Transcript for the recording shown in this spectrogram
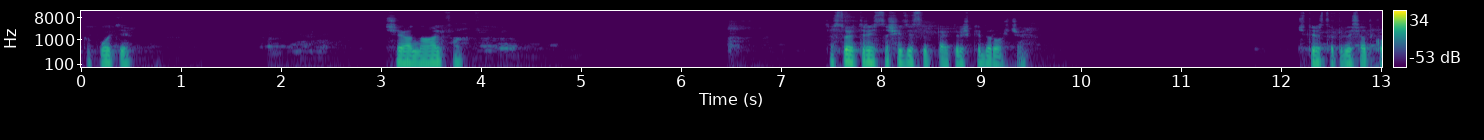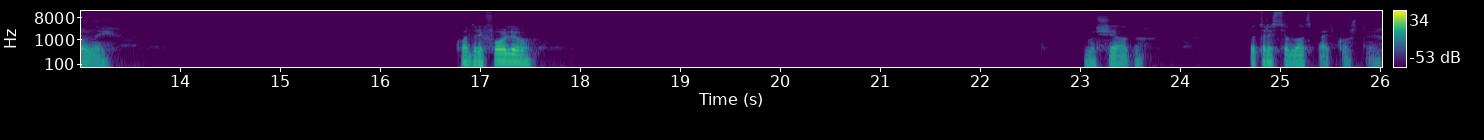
в капоті. Ще одна альфа. Це стоїть 365, трішки дорожче. 450 коней. Квадрифоліо. Ну, ще одна. Це 325 коштує.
